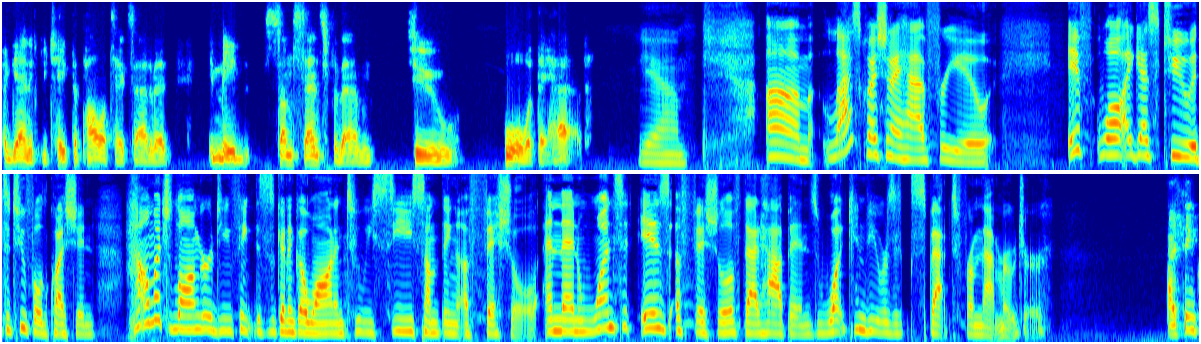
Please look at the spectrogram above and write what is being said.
again, if you take the politics out of it, it made some sense for them to pool what they had. Yeah. Um, last question I have for you if well i guess two it's a twofold question. How much longer do you think this is going to go on until we see something official? And then once it is official if that happens what can viewers expect from that merger? I think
